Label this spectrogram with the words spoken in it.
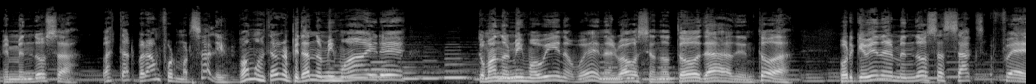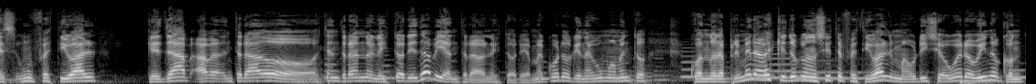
en Mendoza, va a estar Branford Marsalis. Vamos a estar respirando el mismo aire, tomando el mismo vino. Bueno, el vago se anotó ya en todas. Porque viene el Mendoza Sax Fest, un festival que ya ha entrado, está entrando en la historia, ya había entrado en la historia. Me acuerdo que en algún momento, cuando la primera vez que yo conocí este festival, Mauricio Agüero vino con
